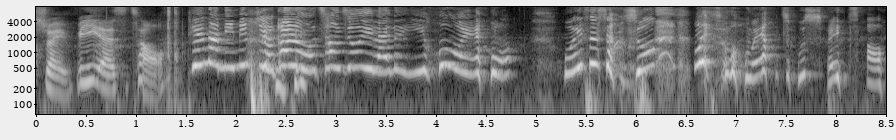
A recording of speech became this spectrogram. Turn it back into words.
水 VS 草。你解开了我长久以来的疑惑耶！我我一直想说，为什么我们要煮水草？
